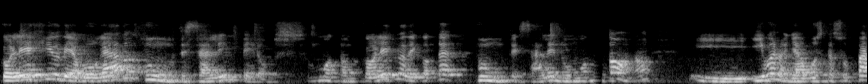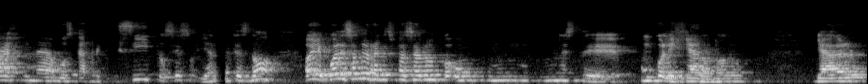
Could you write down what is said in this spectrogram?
Colegio de abogados, ¡pum! te salen, pero un montón. Colegio de contadores, ¡pum! te salen un montón, ¿no? Y, bueno, ya busca su página, busca requisitos, eso, y antes no. Oye, ¿cuáles son los requisitos para ser un, un, este, un colegiado, no? Ya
